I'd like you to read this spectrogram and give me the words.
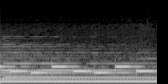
うん。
